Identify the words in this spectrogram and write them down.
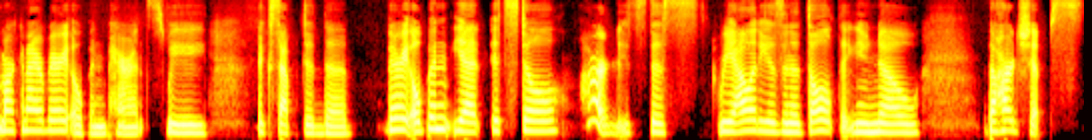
Mark and I are very open parents. We accepted the very open, yet it's still hard. It's this reality as an adult that you know the hardships.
